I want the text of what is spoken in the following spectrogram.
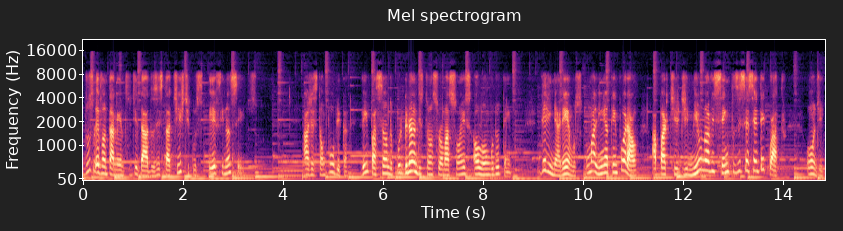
dos levantamentos de dados estatísticos e financeiros. A gestão pública vem passando por grandes transformações ao longo do tempo delinearemos uma linha temporal a partir de 1964, onde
